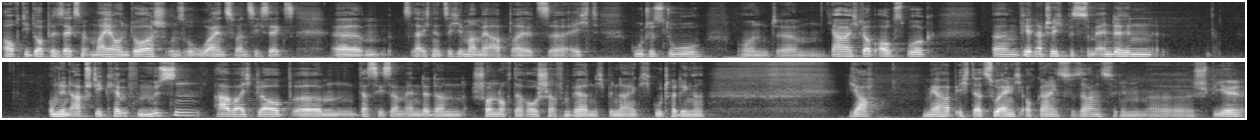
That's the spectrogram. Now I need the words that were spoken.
Auch die Doppel-6 mit Meier und Dorsch, unsere U21-6, ähm, zeichnet sich immer mehr ab als äh, echt gutes Duo. Und ähm, ja, ich glaube, Augsburg ähm, wird natürlich bis zum Ende hin um den Abstieg kämpfen müssen, aber ich glaube, ähm, dass sie es am Ende dann schon noch daraus schaffen werden. Ich bin da eigentlich guter Dinge. Ja, Mehr habe ich dazu eigentlich auch gar nichts zu sagen zu dem äh, Spiel.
